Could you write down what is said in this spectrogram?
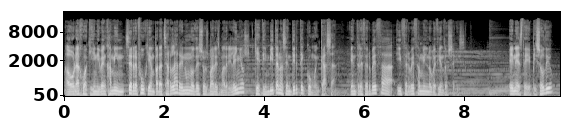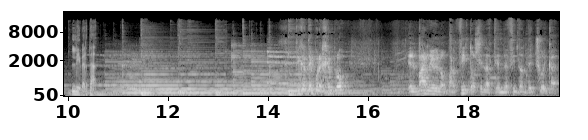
Ahora Joaquín y Benjamín se refugian para charlar en uno de esos bares madrileños que te invitan a sentirte como en casa, entre cerveza y cerveza 1906. En este episodio, Libertad. Fíjate, por ejemplo, el barrio y los barcitos y las tiendecitas de Chueca.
